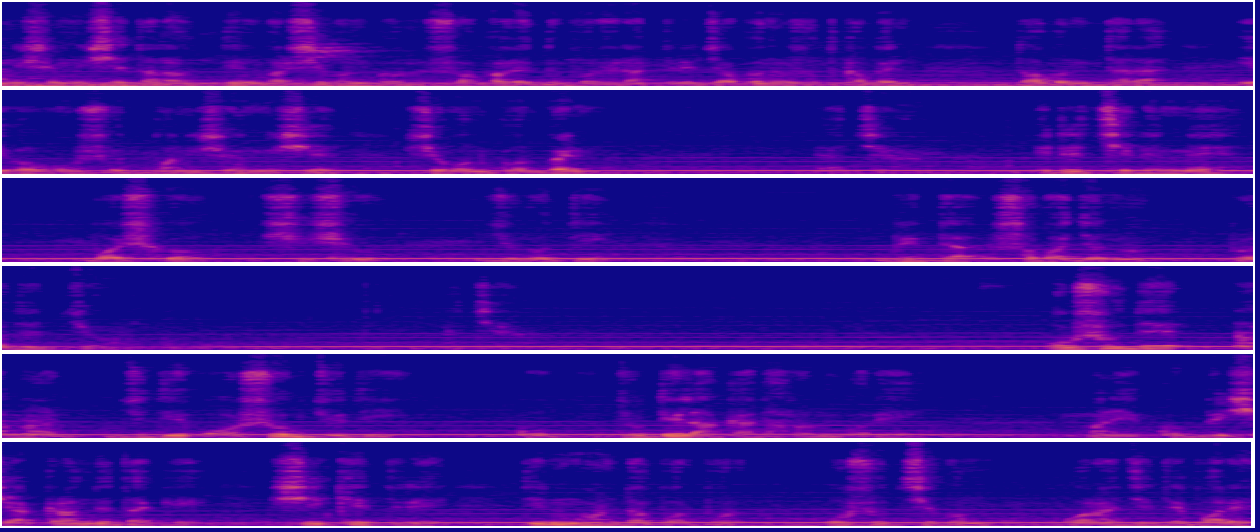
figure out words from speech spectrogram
পানির সঙ্গে তারা তিনবার সেবন করুন সকালে দুপুরে রাত্রে যখন ওষুধ খাবেন, তখন তারা এভাবে ওষুধ সঙ্গে মিশিয়ে সেবন করবেন। আচ্ছা এটা ছেলে, মেয়ে, বয়স্ক, শিশু, যুবতী, বৃদ্ধা, সবার জন্য প্রযোজ্য। আচ্ছা ওষুধে আপনার যদি অসুখ যদি খুব জটিল আকার ধারণ করে মানে খুব বেশি আক্রান্ত থাকে, সেক্ষেত্রে তিন ঘণ্টা পর পর ওষুধ সেবন করা যেতে পারে।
